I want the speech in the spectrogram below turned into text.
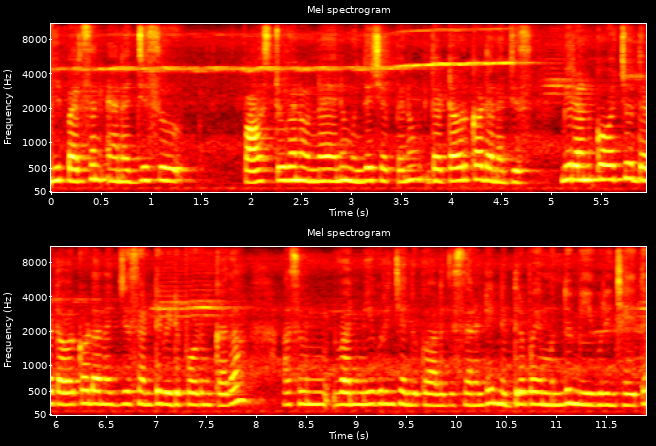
మీ పర్సన్ ఎనర్జీస్ పాజిటివ్గానే ఉన్నాయని ముందే చెప్పాను. ద టవర్ కార్డ్ ఎనర్జీస్ మీరు అనుకోవచ్చు ద టవర్ కార్డ్ ఎనర్జీస్ అంటే విడిపోవడం కదా. అసలు వారు మీ గురించి ఎందుకు ఆలోచిస్తారంటే నిద్రపోయే ముందు మీ గురించి అయితే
